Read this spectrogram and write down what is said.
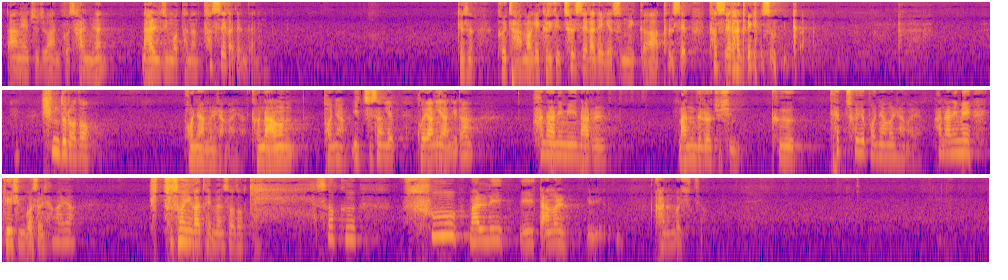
땅에 주저앉고 살면 날지 못하는 텃새가 된다는 거예요. 그래서 그 자막에 그렇게 철새가 되겠습니까? 털새, 텃새가 되겠습니까? 힘들어도 번향을 향하여 더 나은 번향, 이 지상의 고향이 아니라 하나님이 나를 만들어 주신 그 태초의 번향을 향하여 하나님의 계신 곳을 향하여 희투성이가 되면서도 계속 그 수말리 이 땅을 가는 것이죠.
